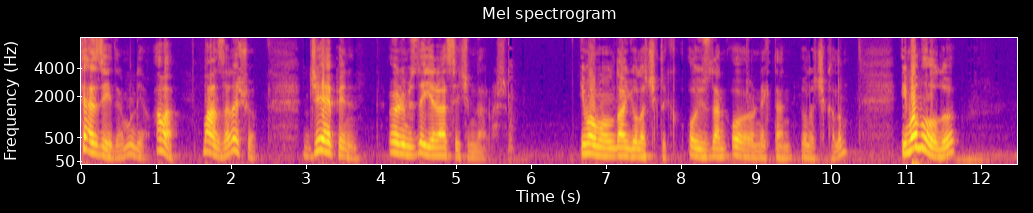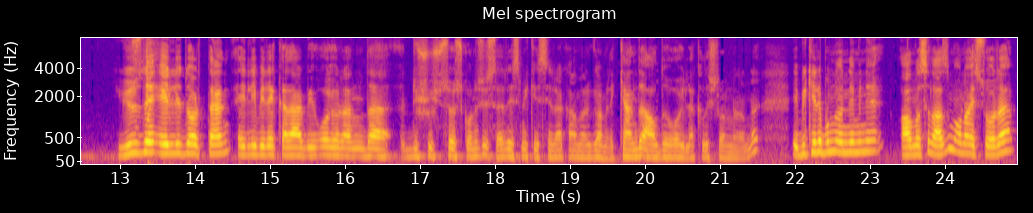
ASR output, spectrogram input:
tenzih ederim. Bunu diyemem. Ama manzara şu. CHP'nin önümüzde yerel seçimler var. İmamoğlu'ndan yola çıktık. O yüzden o örnekten yola çıkalım. İmamoğlu %54'ten 51'e kadar bir oy oranında düşüş söz konusuysa resmi kesin rakamları görmedik. Kendi aldığı oyla Kılıçdaroğlu'nun oranını. E bir kere bunun önlemini alması lazım. 10 ay sonra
